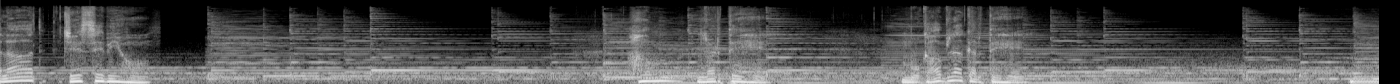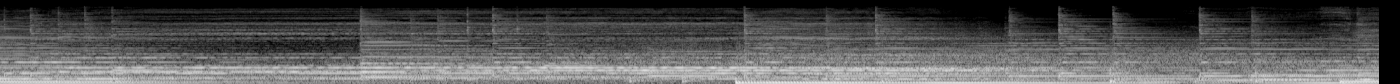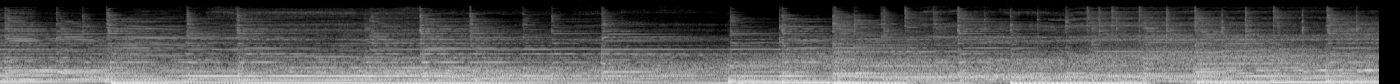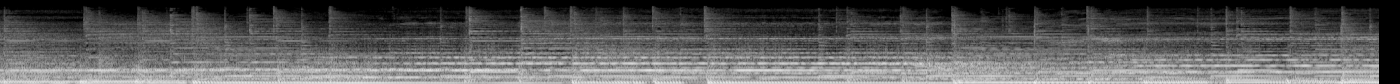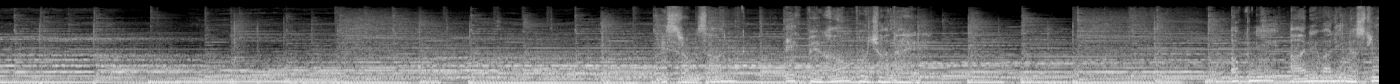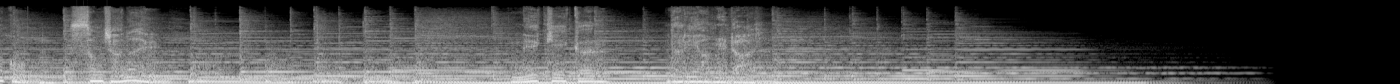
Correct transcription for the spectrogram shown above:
हालात जैसे भी हों। हम लड़ते हैं मुकाबला करते हैं। रमज़ान एक पैगाम पहुंचाना है। अपनी आने वाली नस्लों को समझाना है। नेकी कर दरिया में डाल।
